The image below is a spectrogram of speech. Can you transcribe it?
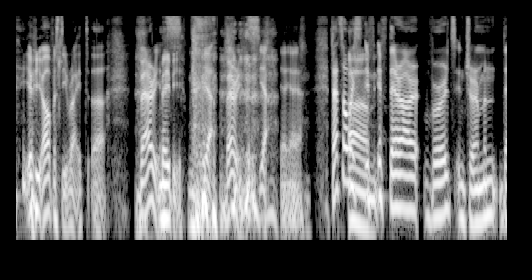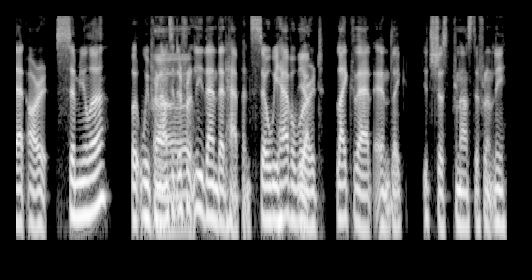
you're obviously right. Uh, variance, maybe. yeah, variance. Yeah, yeah, yeah. yeah. That's always um, if if there are words in German that are similar but we pronounce uh, it differently, then that happens. So we have a word yeah. like that, and like it's just pronounced differently.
